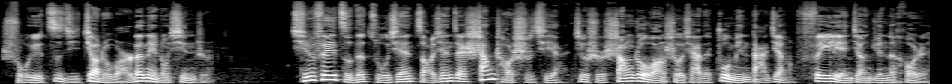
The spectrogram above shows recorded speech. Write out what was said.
属于自己叫着玩的那种性质。秦非子的祖先早先在商朝时期啊，就是商纣王手下的著名大将飞廉将军的后人。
